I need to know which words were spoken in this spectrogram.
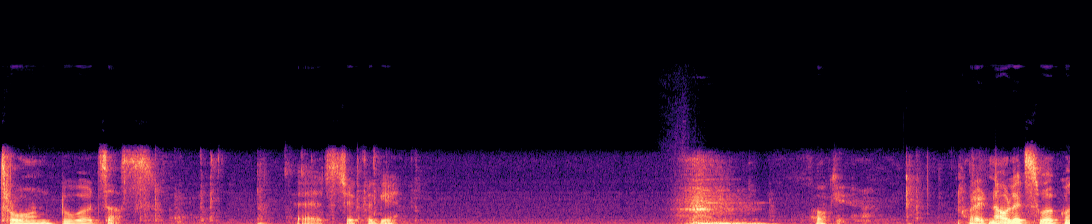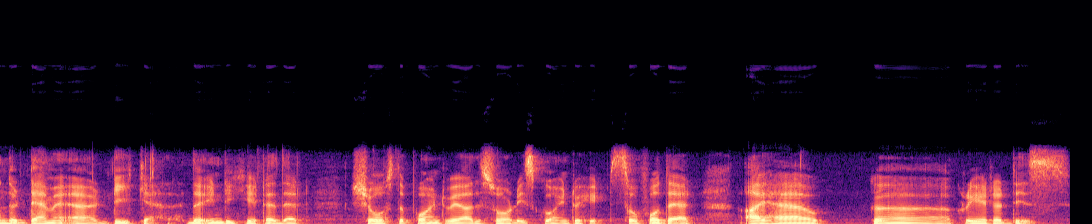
thrown towards us let's check again. Okay. Right now let's work on the damage uh, decal the indicator that shows the point where the sword is going to hit. So for that I have uh, created this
